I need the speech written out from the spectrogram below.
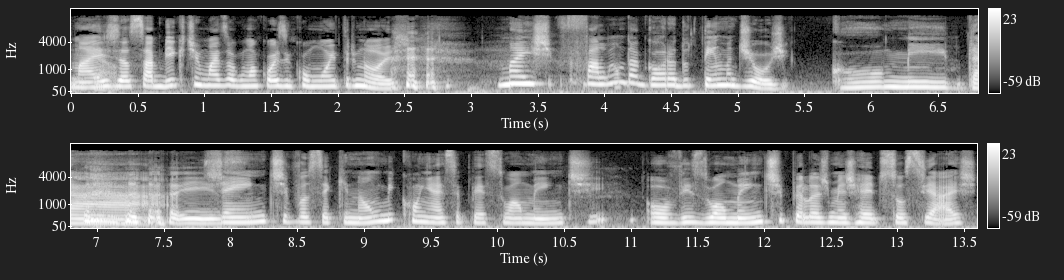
Mas eu sabia que tinha mais alguma coisa em comum entre nós. Mas falando agora do tema de hoje, comida. Gente, você que não me conhece pessoalmente ou visualmente pelas minhas redes sociais,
